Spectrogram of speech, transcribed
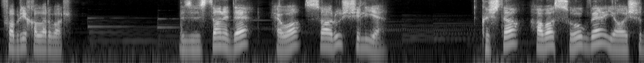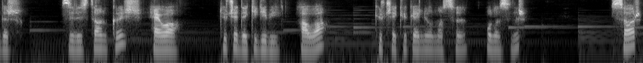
Fabrikalar var. Dizivistanede hava saru şiliye. Kışta hava soğuk ve yağışlıdır. Zivistan kış, hava. Türkçedeki gibi hava, Kürtçe kökenli olması olasıdır. Sar,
